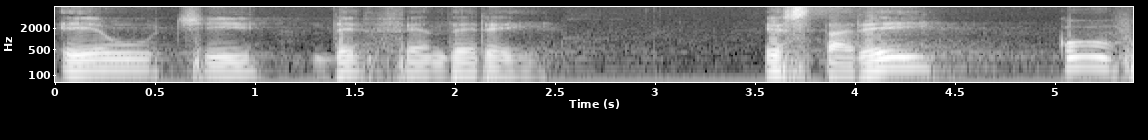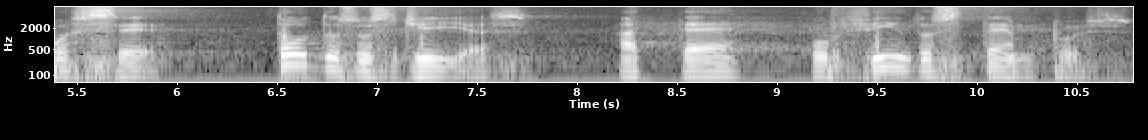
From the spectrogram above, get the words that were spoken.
eu te defenderei. Estarei com você todos os dias até o fim dos tempos.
